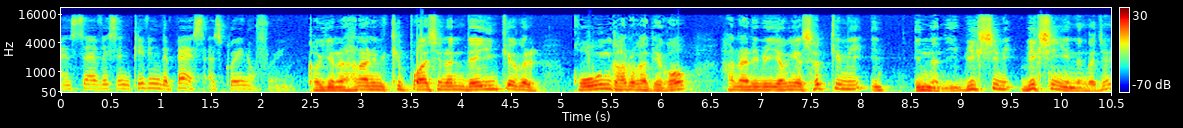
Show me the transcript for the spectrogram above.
and service and giving the best as grain offering. 거기는 하나님이 기뻐하시는 내 인격을 고운 가루가 되고 하나님의 영의 섞임이 있- 있는 이 믹싱이, 믹싱이 있는 거죠.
